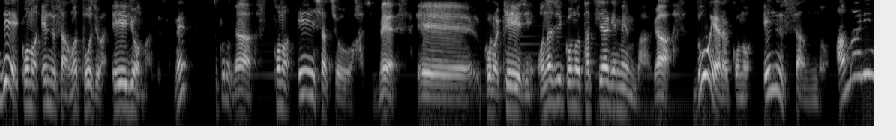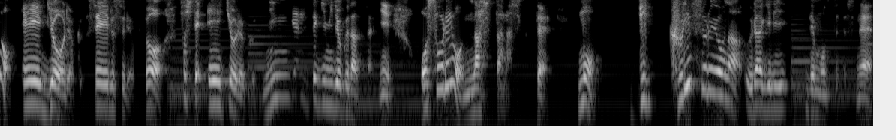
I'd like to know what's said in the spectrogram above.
で、この N さんは当時は営業マンですよね。ところが、この A 社長をはじめ、えー、この経営陣、同じこの立ち上げメンバーが、どうやらこの N さんのあまりの営業力、セールス力と、そして影響力、人間的魅力だったりに、恐れをなしたらしくて、もう、びっくりするような裏切りでもってですね、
